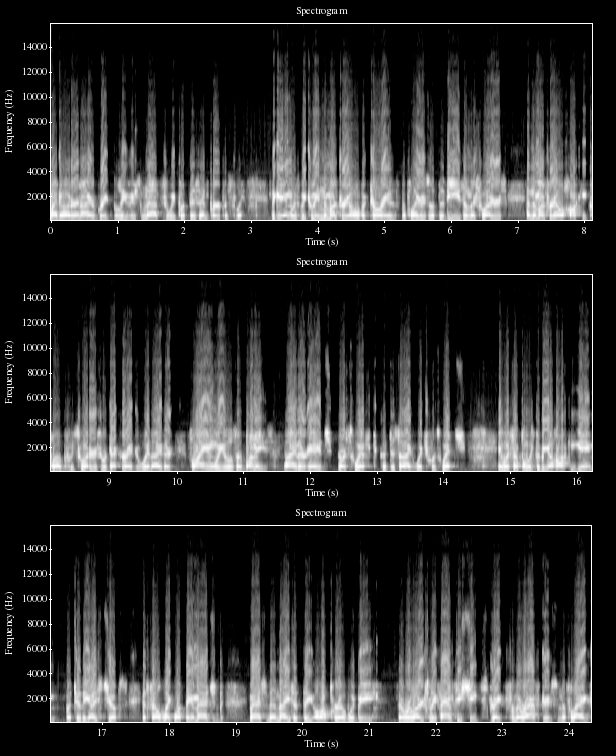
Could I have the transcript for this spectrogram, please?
my daughter and I are great believers in that, so we put this in purposely. The game was between the Montreal Victorias, the players with the V's on their sweaters, and the Montreal Hockey Club, whose sweaters were decorated with either flying wheels or bunnies. Neither Edge nor Swift could decide which was which. It was supposed to be a hockey game, but to the Ice Chips, it felt like what they imagined, imagined a night at the opera would be. There were largely fancy sheets draped from the rafters, and the flags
